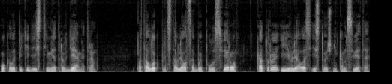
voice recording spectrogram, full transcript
около 50 метров диаметром. Потолок представлял собой полусферу, которая и являлась источником света.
